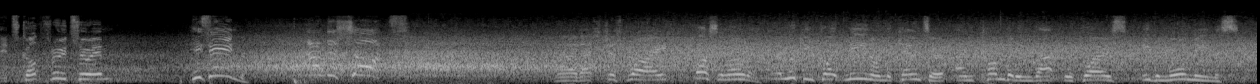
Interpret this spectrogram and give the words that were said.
It's got through to him. He's in! And the shot! No, that's just wide. Barcelona are looking quite mean on the counter, and combating that requires even more meanness.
